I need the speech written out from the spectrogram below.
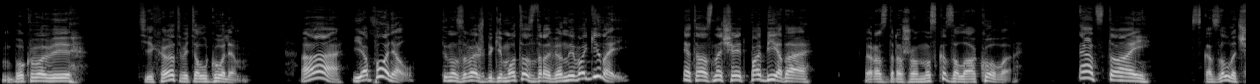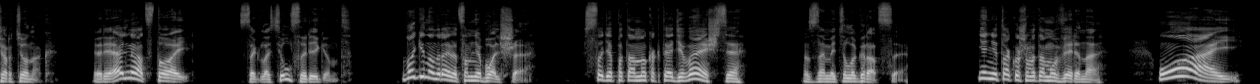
«Буква Ви», — тихо ответил голем. «А, я понял! Ты называешь бегемота здоровенной вагиной!» «Это означает победа!» — раздраженно сказала Акова. «Отстой!» — сказала чертенок. «Реально отстой!» — согласился регент. «Вагина нравится мне больше!» «Судя по тому, как ты одеваешься», — заметила Грация. «Я не так уж в этом уверена». «Ой!»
